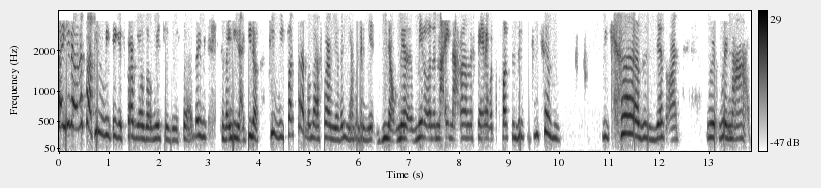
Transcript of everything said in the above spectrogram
Uh, you know, that's why people be thinking Scorpios are witches and stuff. Maybe because they be like, you know, people be fucked up about Scorpios. They be having to you know, middle, middle of the night, not understanding what the fuck to do because because it's just our we're we're not.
